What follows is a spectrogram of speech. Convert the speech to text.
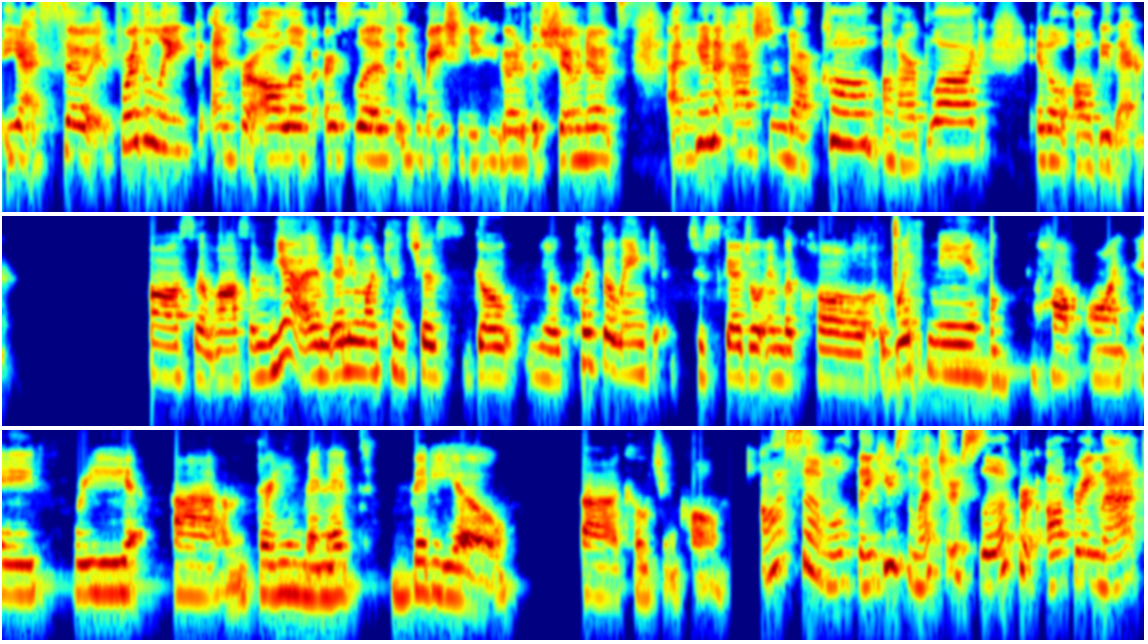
Yes. So for the link and for all of ursula's information you can go to the show notes at hannahashton.com on our blog. It'll all be there Awesome, awesome. Yeah, and anyone can just go, you know, click the link to schedule in the call with me. Hop on a free um, 30 minute video uh, coaching call. Awesome. Well, thank you so much, Ursula, for offering that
